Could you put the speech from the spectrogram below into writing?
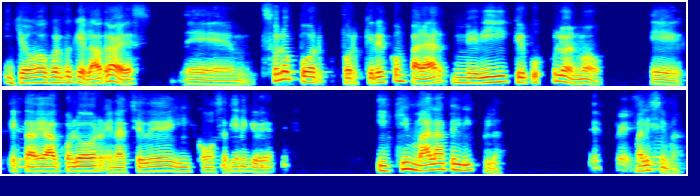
yo me acuerdo que la otra vez, eh, solo por, por querer comparar, me vi Crepúsculo de nuevo. Eh, esta vez a color, en HD y como se tiene que ver. Y qué mala película, Es malísima.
